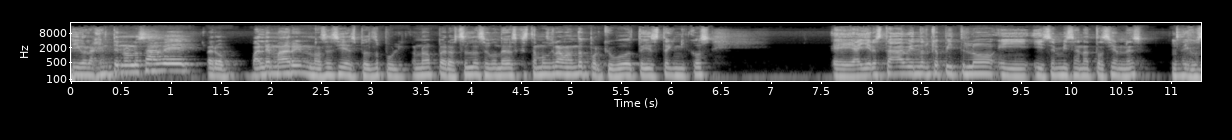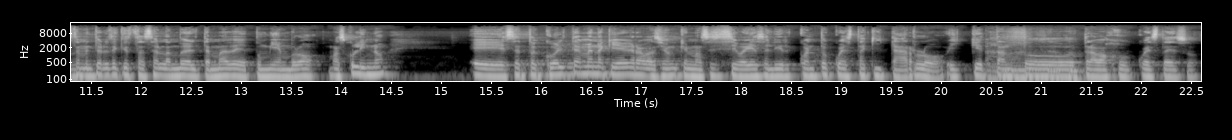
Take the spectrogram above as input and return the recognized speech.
digo, la gente no lo sabe, pero vale madre, no sé si después lo publico o no, pero esta es la segunda vez que estamos grabando porque hubo detalles técnicos. Eh, ayer estaba viendo el capítulo y hice mis anotaciones y justamente ahorita que estás hablando del tema de tu miembro masculino, eh, se tocó el tema en aquella grabación que no sé si se vaya a salir cuánto cuesta quitarlo y qué tanto trabajo cuesta eso.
